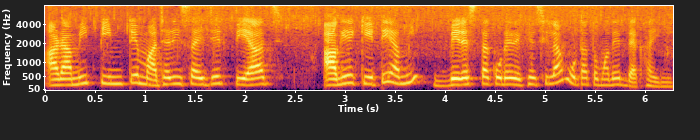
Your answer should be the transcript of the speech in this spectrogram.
আর আমি তিনটে মাঝারি সাইজের পেঁয়াজ আগে কেটে আমি বেরেস্তা করে রেখেছিলাম, ওটা তোমাদের দেখাইনি।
